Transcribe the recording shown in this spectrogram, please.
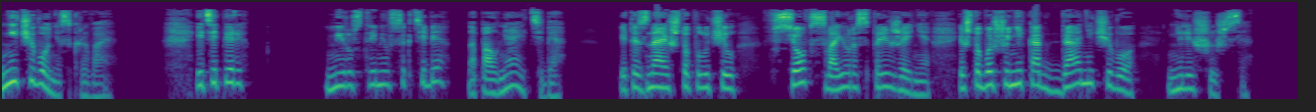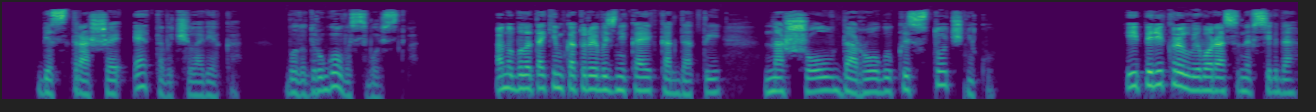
ничего не скрывая. И теперь мир устремился к тебе, наполняет тебя. И ты знаешь, что получил все в свое распоряжение, и что больше никогда ничего не лишишься. Бесстрашие этого человека было другого свойства. Оно было таким, которое возникает, когда ты нашел дорогу к источнику и перекрыл его раз и навсегда.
